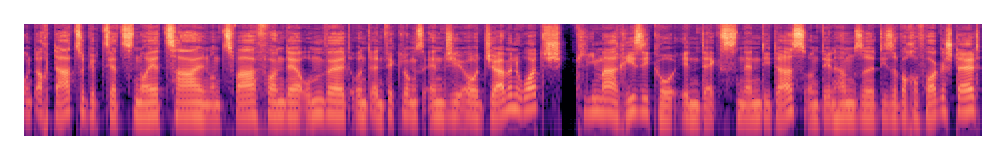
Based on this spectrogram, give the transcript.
Und auch dazu gibt es jetzt neue Zahlen, und zwar von der Umwelt- und Entwicklungs-NGO Germanwatch. Klimarisikoindex nennen die das, und den haben sie diese Woche vorgestellt.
